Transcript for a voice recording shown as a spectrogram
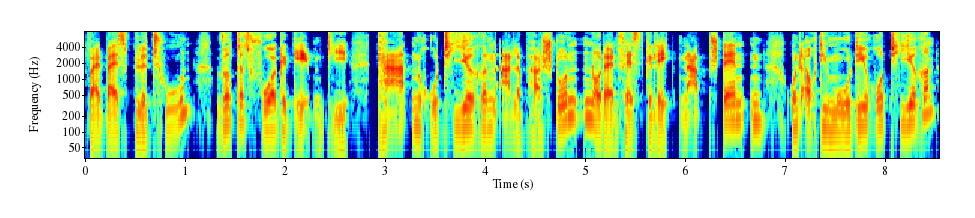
weil bei Splatoon wird das vorgegeben. Die Karten rotieren alle paar Stunden oder in festgelegten Abständen und auch die Modi rotieren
